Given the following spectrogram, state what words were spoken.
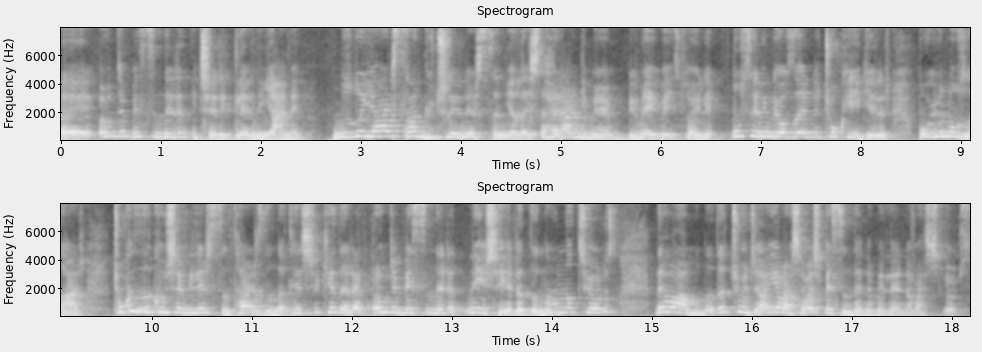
e, önce besinlerin içeriklerini yani Muzlu yersen güçlenirsin ya da işte herhangi bir meyveyi söyleyip bu senin gözlerine çok iyi gelir. Boyun uzar. Çok hızlı koşabilirsin tarzında teşvik ederek önce besinlerin ne işe yaradığını anlatıyoruz. Devamında da çocuğa yavaş yavaş besin denemelerine başlıyoruz.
